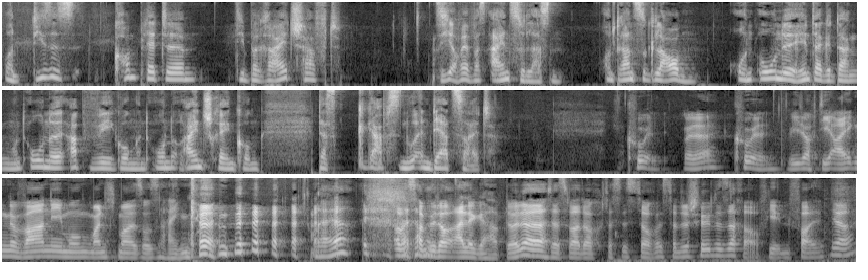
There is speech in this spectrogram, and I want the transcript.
Und dieses komplette, die Bereitschaft, sich auf etwas einzulassen und dran zu glauben und ohne Hintergedanken und ohne Abwägungen und ohne Einschränkungen, das gab es nur in der Zeit. Cool, oder? Cool. Wie doch die eigene Wahrnehmung manchmal so sein kann. Naja, Aber das haben wir doch alle gehabt, oder? Das war doch, das ist doch, ist doch eine schöne Sache auf jeden Fall. Ja.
